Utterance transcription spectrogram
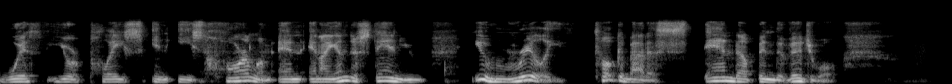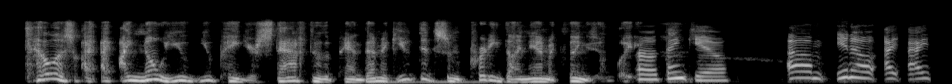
with your place in East Harlem? And and I understand you you really talk about a stand-up individual. Tell us, I, I I know you you paid your staff through the pandemic. You did some pretty dynamic things, young lady. Oh, thank you. Um, you know, I I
